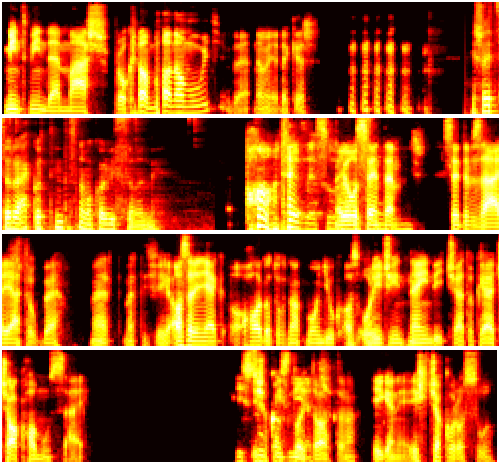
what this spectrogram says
Mint minden más programban amúgy, de nem érdekes. És ha egyszer rákattint, azt nem akar visszamenni. Pont ezzel szól. jó, szerintem, szerintem zárjátok be, mert, mert így vége. Az a lényeg, a hallgatóknak mondjuk az Origin-t ne indítsátok el, csak ha muszáj. És, És a pisztoly tartana. Igen, és csak oroszul.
